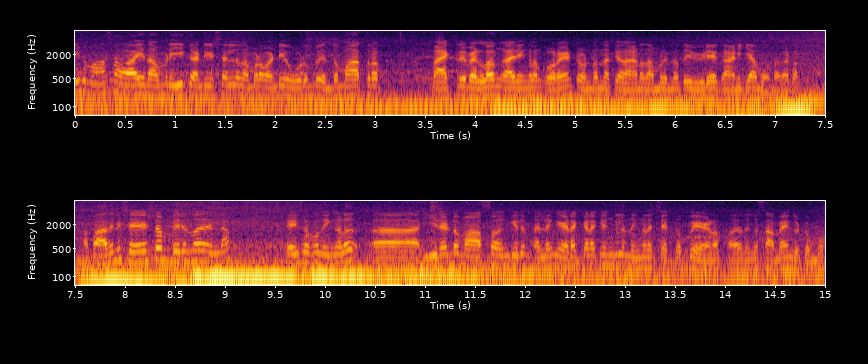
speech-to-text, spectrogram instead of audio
ഏഴ് മാസമായി നമ്മുടെ ഈ കണ്ടീഷനിൽ നമ്മുടെ വണ്ടി ഓടുമ്പോൾ എന്തുമാത്രം ബാറ്ററി വെള്ളവും കാര്യങ്ങളും കുറഞ്ഞിട്ടുണ്ടെന്നൊക്കെയാണ് നമ്മൾ ഇന്നത്തെ വീഡിയോ കാണിക്കാൻ പോകുന്നത് കേട്ടോ. അപ്പോൾ അതിന് ശേഷം വരുന്നതെല്ലാം കേസ് അപ്പോൾ നിങ്ങൾ ഈ രണ്ട് മാസമെങ്കിലും അല്ലെങ്കിൽ ഇടയ്ക്കിടയ്ക്കെങ്കിലും നിങ്ങൾ ചെക്കപ്പ് ചെയ്യണം. അതായത് നിങ്ങൾക്ക് സമയം കിട്ടുമ്പോൾ.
